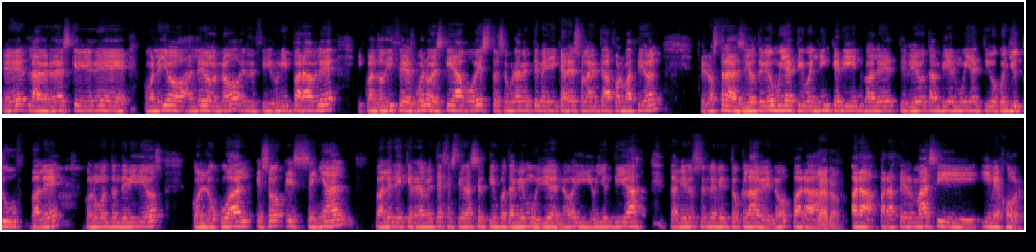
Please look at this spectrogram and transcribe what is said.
Eh, la verdad es que viene, como le digo, al dedo, ¿no? Es decir, un imparable. Y cuando dices, bueno, es que hago esto, seguramente me dedicaré solamente a la formación, pero ostras, yo te veo muy activo en LinkedIn, ¿vale? Te veo también muy activo con YouTube, ¿vale? Con un montón de vídeos, con lo cual eso es señal ¿vale? De que realmente gestionas el tiempo también muy bien, ¿no? Y hoy en día también es un elemento clave, ¿no? Para, para, para, hacer más y, mejor.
